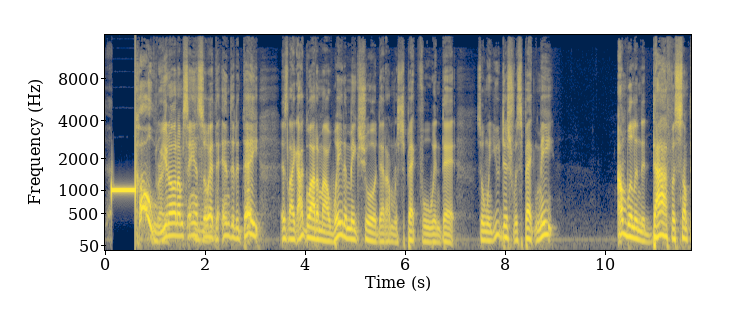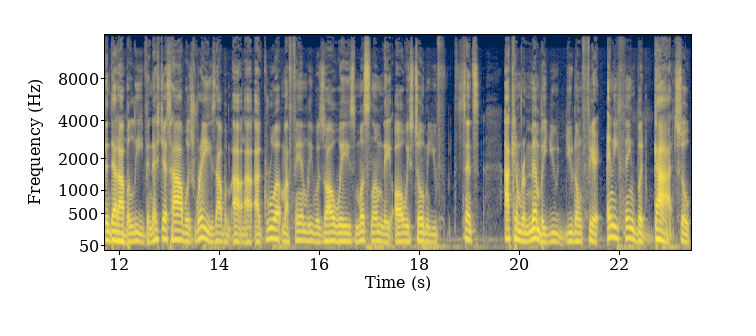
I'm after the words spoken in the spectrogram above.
cool. You know what I'm saying? So mm-hmm. at the end of the day, it's like I go out of my way to make sure that I'm respectful and that. So when you disrespect me, I'm willing to die for something that I believe in. That's just how I was raised. I, I, mm. I, I grew up. My family was always Muslim. They always told me you, since I can remember, you you don't fear anything but God. So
